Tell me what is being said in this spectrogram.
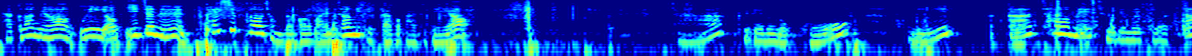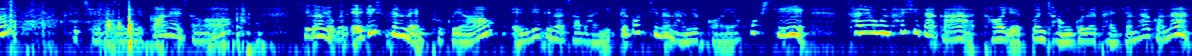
자, 그러면 우리 여, 이제는 80% 정도가 완성이 됐다고 봐도 돼요. 자, 그 그대로 놓고 우리 아까 처음에 준비물 부었던 그 재료를 꺼내서 지금 이건 에디슨 램프고요. LED라서 많이 뜨겁지는 않을 거예요. 혹시 사용을 하시다가 더 예쁜 전구를 발견하거나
